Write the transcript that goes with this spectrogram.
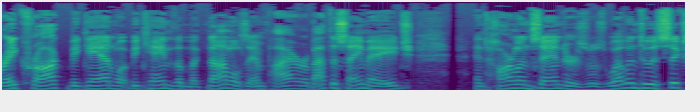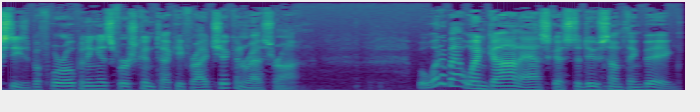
Ray Kroc began what became the McDonald's empire about the same age. And Harlan Sanders was well into his 60s before opening his first Kentucky Fried Chicken restaurant. But what about when God asks us to do something big?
